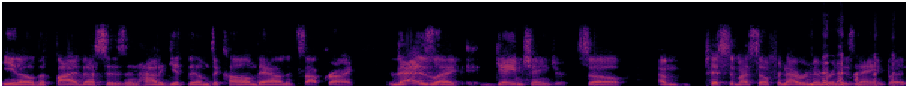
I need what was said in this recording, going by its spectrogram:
you know, the five S's and how to get them to calm down and stop crying. That is like game changer. So I'm pissed at myself for not remembering his name, but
